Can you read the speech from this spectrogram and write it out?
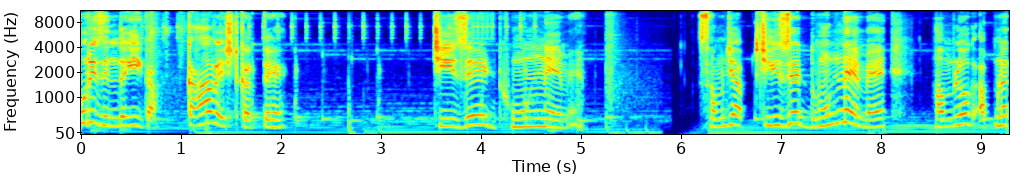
पूरी ज़िंदगी का कहाँ वेस्ट करते हैं? चीज़ें ढूँढने में। समझे आप? चीज़ें ढूँढने में हम लोग अपना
